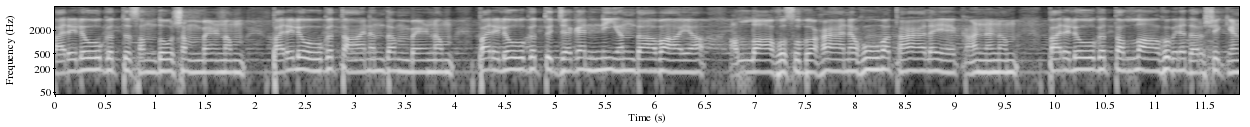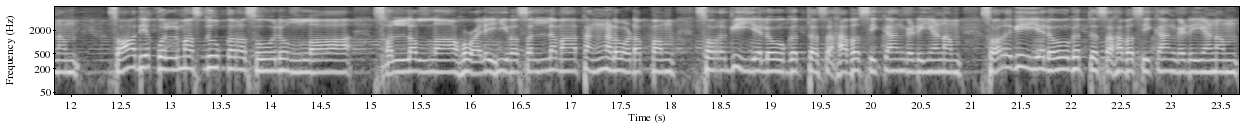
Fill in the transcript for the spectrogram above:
പരലോകത്ത് സന്തോഷം വേണം പരലോകത്ത് ആനന്ദം വേണം പരലോകത്ത് ജഗന്നിയന്താവായ അള്ളാഹു സുബാനഹൂവത്താലയെ കാണണം പരലോകത്ത് അള്ളാഹുവിനെ ദർശിക്കണം. സാദിഖുൽ സല്ലല്ലാഹു അലൈഹി വസല്ലമ തങ്ങളോടൊപ്പം സ്വർഗീയ ലോകത്ത് സഹവസിക്കാൻ കഴിയണം സ്വർഗീയ ലോകത്ത് സഹവസിക്കാൻ കഴിയണം.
